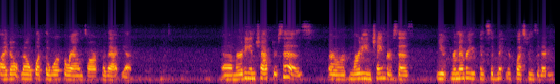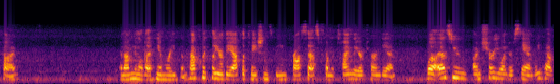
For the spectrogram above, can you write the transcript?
I don't know what the workarounds are for that yet. Uh, Meridian chapter says, or Meridian chamber says, you remember you can submit your questions at any time. And I'm going to let him read them. How quickly are the applications being processed from the time they are turned in? Well, as you, I'm sure you understand, we have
